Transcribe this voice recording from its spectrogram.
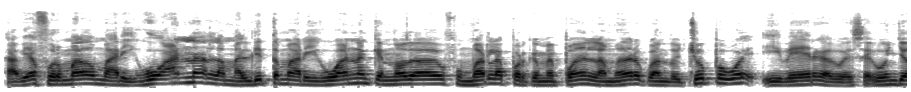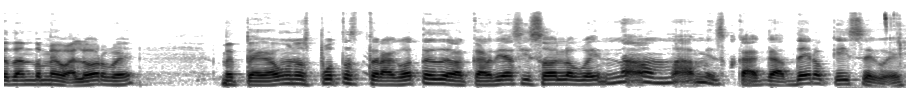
Había formado marihuana, la maldita marihuana que no debo fumarla porque me ponen la madre cuando chupo, güey. Y verga, güey, según yo dándome valor, güey. Me pegaba unos putos tragotes de bacardía así solo, güey. No mames, cagadero que hice, güey.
